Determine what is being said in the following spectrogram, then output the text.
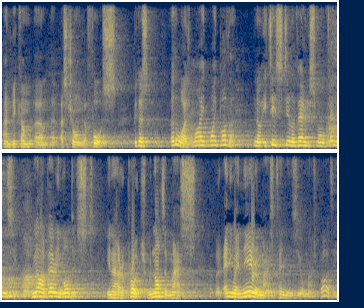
and become um, a, stronger force. Because otherwise, why, why bother? You know, it is still a very small tendency. We are very modest in our approach. We're not a mass, anywhere near a mass tendency or mass party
